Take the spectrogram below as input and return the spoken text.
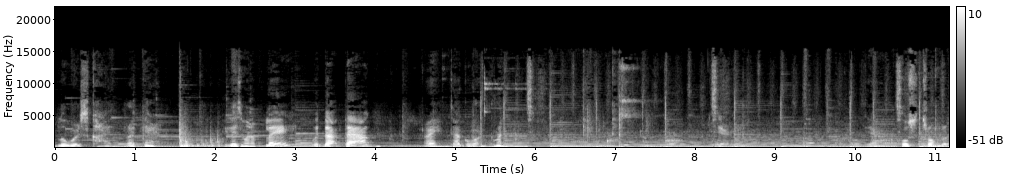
Blu, where's Kyle? Right there. You guys wanna play with that tag? All right, tag over. Come on. Here. Yeah, go stronger.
